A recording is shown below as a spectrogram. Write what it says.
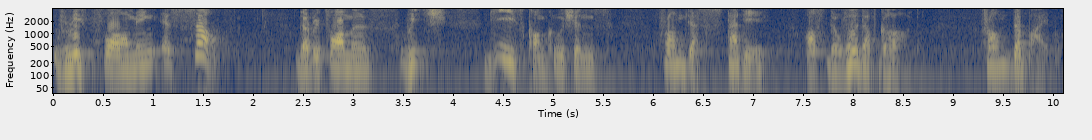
reforming itself. The reformers reached these conclusions from their study of the Word of God, from the Bible.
